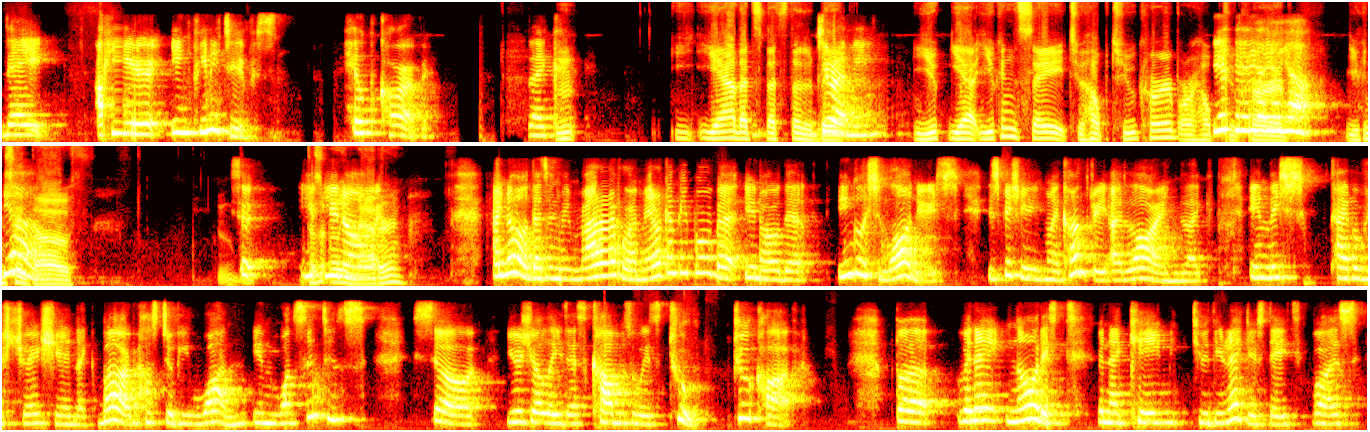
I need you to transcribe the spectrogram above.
they appear infinitives. Help curb. Like Mm, Yeah, that's that's the debate. do you know what I mean? You yeah, you can say to help to curb or help Yeah, to yeah, curb. yeah, yeah, yeah. You can Yeah. say both. So you, Doesn't you really know matter. I know it doesn't really matter for American people, but you know, the English learners, especially in my country, I learned like in this type of situation, like verb has to be one in one sentence. So usually this comes with two, two curb. But when I noticed when I came to the United States was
